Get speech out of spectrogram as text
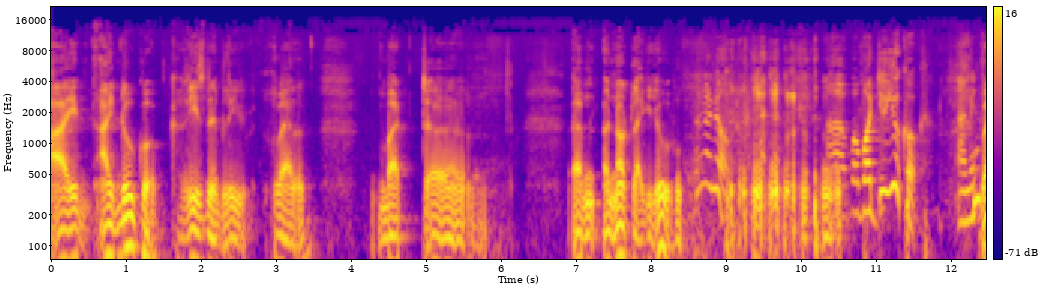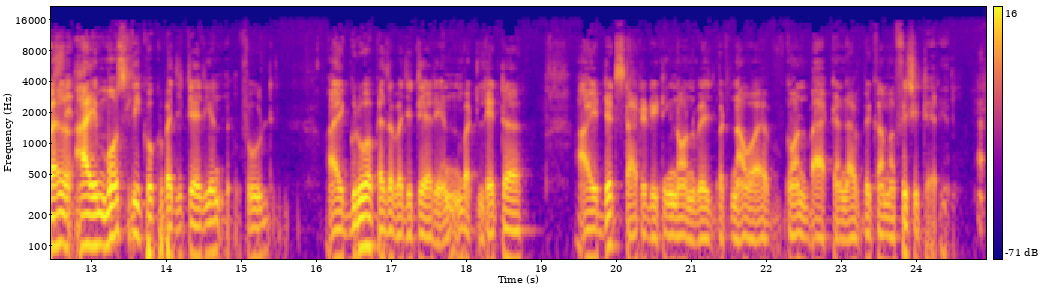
I, I do cook reasonably well, but. Uh, um, uh, not like you. No, no, no. uh, well, what do you cook? I'm interested. Well, I mostly cook vegetarian food. I grew up as a vegetarian, but later I did started eating non-veg, but now I have gone back and I've become a fishitarian. Okay,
